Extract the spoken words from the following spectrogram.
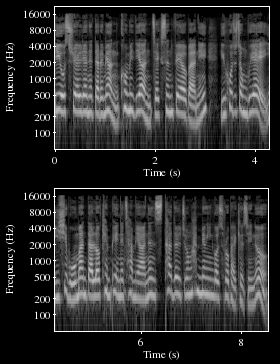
디 오스트레일리안에 따르면 코미디언 잭슨 페어반이 이 호주 정부의 25만 달러 캠페인에 참여하는 스타들 중 한 명인 것으로 밝혀진 후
